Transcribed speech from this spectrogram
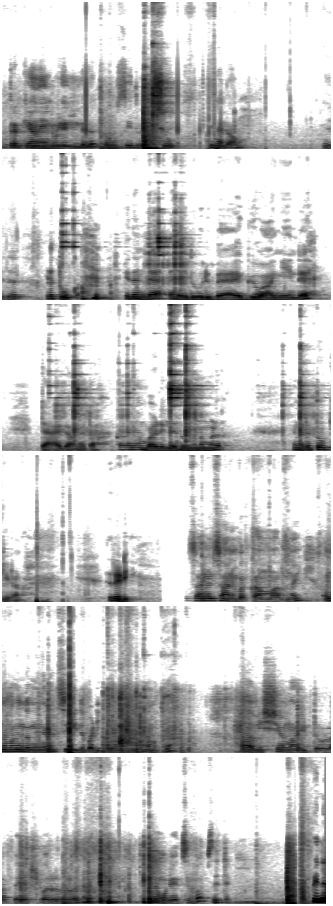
ഇത്രയൊക്കെയാണ് അതിന്റെ ഉള്ളിലുള്ളത്. ക്ലോസ് ചെയ്ത് വെച്ചു. പിന്നെ അതാ ഇത് ഇവിടെ തൂക്കാം. ഇതെന്റെ ഇതൊരു ബാഗ് വാങ്ങിയതിന്റെ ടാഗാണ് കേട്ടോ കളയാൻ പാടില്ല ഇതൊന്നും നമ്മൾ ഇങ്ങനെ തൂക്കിയിടണം. റെഡി അവസാനം ഒരു സാധനം വെക്കാൻ മറന്നു നമ്മൾ എന്തെങ്കിലും ചെയ്ത് പഠിക്കാൻ വേണ്ടിയിട്ട് നമുക്ക് ആവശ്യമായിട്ടുള്ള പേപ്പറുകൾ ഇതും കൂടി വെച്ചപ്പോൾ സെറ്റ് പിന്നെ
